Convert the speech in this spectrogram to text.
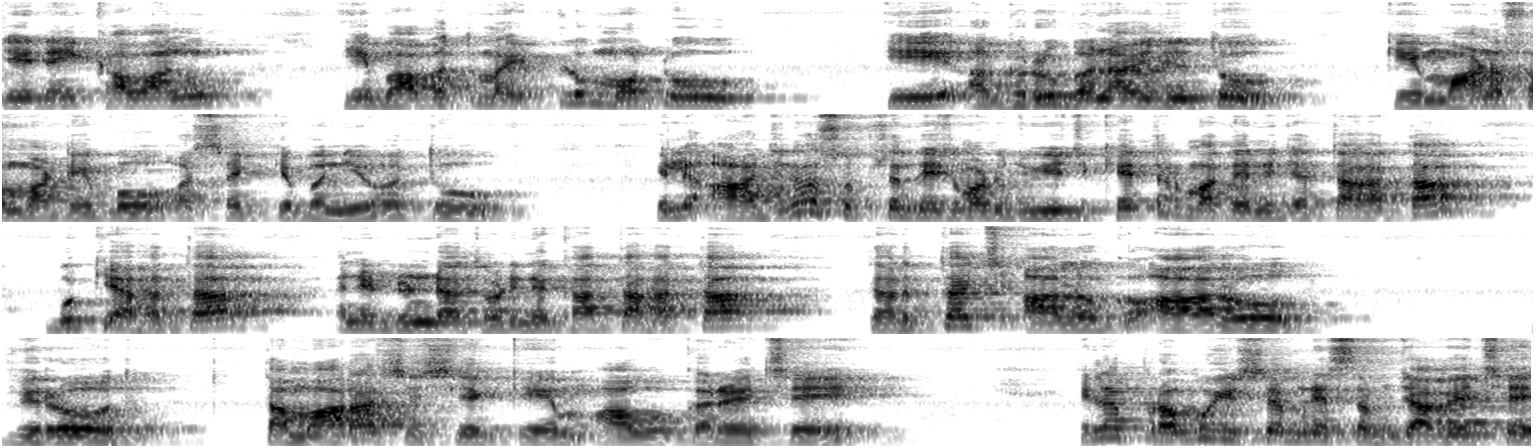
જે નહીં ખાવાનું, એ બાબતમાં એટલું મોટું એ અઘરું બનાવી દીધું કે માણસો માટે બહુ અશક્ય બન્યું હતું. એટલે આજના શુભ સંદેશ માટે જોઈએ છે, ખેતરમાં તેને જતા હતા, ભૂખ્યા હતા અને ડંડા થોડીને ખાતા હતા. તરત જ આ લોકો આરોપ, વિરોધ, તમારા શિષ્ય કેમ આવું કરે છે? એટલે પ્રભુ ઈસુ એમને સમજાવે છે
